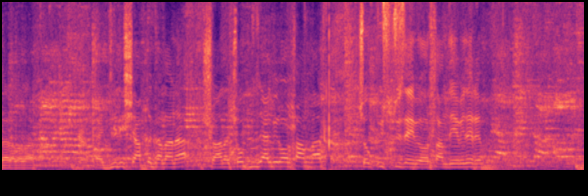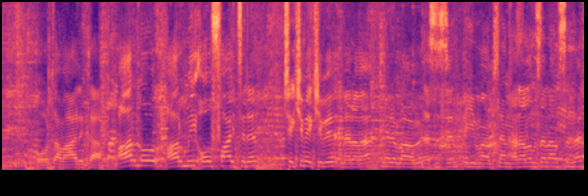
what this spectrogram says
Merhabalar. Giriş yaptık alana. Şu anda çok güzel bir ortam var. Çok üst düzey bir ortam diyebilirim. Ortam harika. Armo, Army of Fighter'ın çekim ekibi. Merhaba. Merhaba abi. Nasılsın? İyiyim abi sen nasılsın? Kanalımıza ne yapsınlar?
